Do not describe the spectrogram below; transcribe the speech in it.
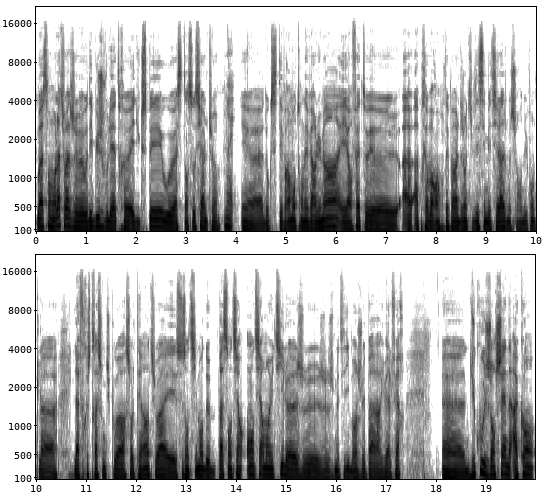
Moi, à ce moment-là, tu vois, je- au début, je voulais être EduxP ou euh, assistant social, tu vois. ouais Et euh, donc, c'était vraiment tourné vers l'humain. Et en fait, euh, après avoir rencontré pas mal de gens qui faisaient ces métiers-là, je me suis rendu compte la, la frustration que tu pouvais avoir sur le terrain, tu vois, et ce sentiment de pas sentir entièrement utile. Je, je, je m'étais dit, bon, je vais pas arriver à le faire. Du coup, j'enchaîne à Caen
